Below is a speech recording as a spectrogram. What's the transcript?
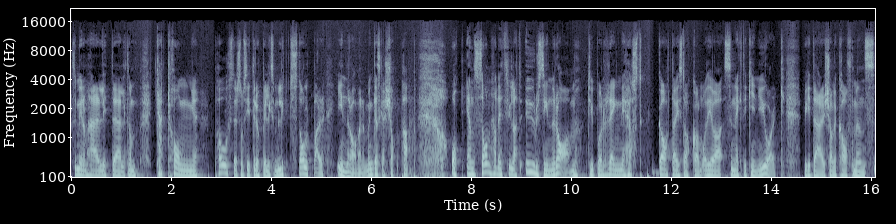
Som är de här lite liksom, kartongposter som sitter uppe i liksom, lyktstolpar inramade, men ganska tjock papp. Och en sån hade trillat ur sin ram, typ på en regnig höstgata i Stockholm, och det var Synecdoche i New York. Vilket är Charlie Kaufmans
